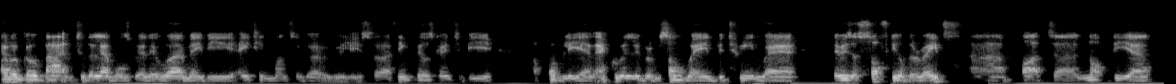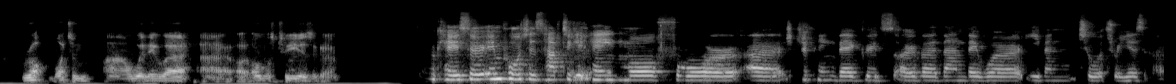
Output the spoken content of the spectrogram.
ever go back to the levels where they were maybe 18 months ago, really. So I think there's going to be probably an equilibrium somewhere in between where there is a softening of the rates, uh, but uh, not the uh, rock bottom uh, where they were uh, almost two years ago. Okay, so importers have to get paying more for uh, shipping their goods over than they were even two or three years ago.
